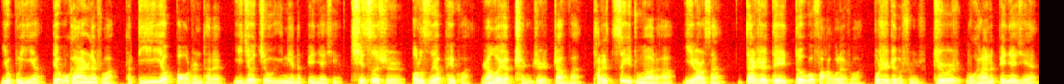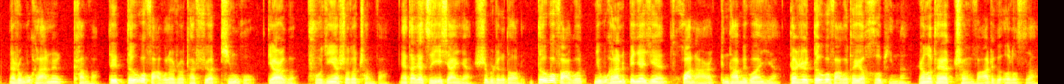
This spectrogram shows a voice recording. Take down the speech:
又不一样。对乌克兰人来说啊，他第一要保证他的1991年的边界线，其次是俄罗斯要赔款，然后要惩治战犯，他是最重要的啊，一二三。但是对德国、法国来说不是这个顺序。至于乌克兰的边界线，那是乌克兰的看法。对德国、法国来说，它需要停火。第二个，普京要受到惩罚。哎，大家仔细想一想，是不是这个道理？德国、法国，你乌克兰的边界线画哪儿，跟他没关系啊。但是德国、法国他要和平呢，然后他要惩罚这个俄罗斯啊，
